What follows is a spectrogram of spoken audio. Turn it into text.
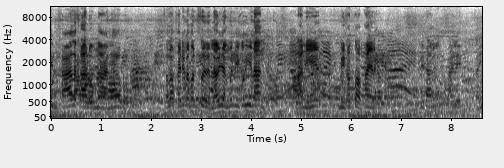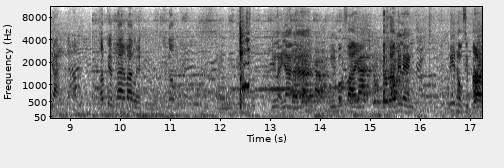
สินค้าราคาโรงงานนะครับผมสำหรับใครที่มาคอนเสิร์ตแล้วยังไม่มีเก้าอี้นั่ง ร้านนี้มีคำตอบให้นะครับ มีทั้งไซส์เล็กไซส์ใหญ่นะครับเขาเก็บง่ายมากเลยแล้วก็ มีหลายอย่างนะ มีพวกไฟราคาไม่แรงมีด60 บาท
